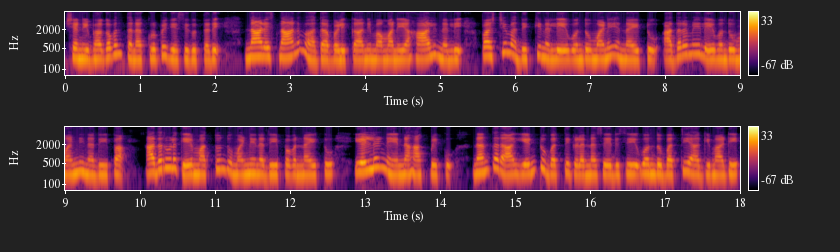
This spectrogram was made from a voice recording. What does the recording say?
ಶನಿ ಭಗವಂತನ ಕೃಪೆಗೆ ಸಿಗುತ್ತದೆ. ನಾಳೆ ಸ್ನಾನವಾದ ಬಳಿಕ ನಿಮ್ಮ ಮನೆಯ ಹಾಲಿನಲ್ಲಿ ಪಶ್ಚಿಮ ದಿಕ್ಕಿನಲ್ಲಿ ಒಂದು ಮಣೆಯನ್ನ ಇಟ್ಟು, ಅದರ ಮೇಲೆ ಒಂದು ಮಣ್ಣಿನ ದೀಪ, ಅದರೊಳಗೆ ಮತ್ತೊಂದು ಮಣ್ಣಿನ ದೀಪವನ್ನು ಇಟ್ಟು ಎಳ್ಳೆಣ್ಣೆಯನ್ನು ಹಾಕಬೇಕು. ನಂತರ ಎಂಟು ಬತ್ತಿಗಳನ್ನು ಸೇರಿಸಿ ಒಂದು ಬತ್ತಿಯಾಗಿ ಮಾಡಿ,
